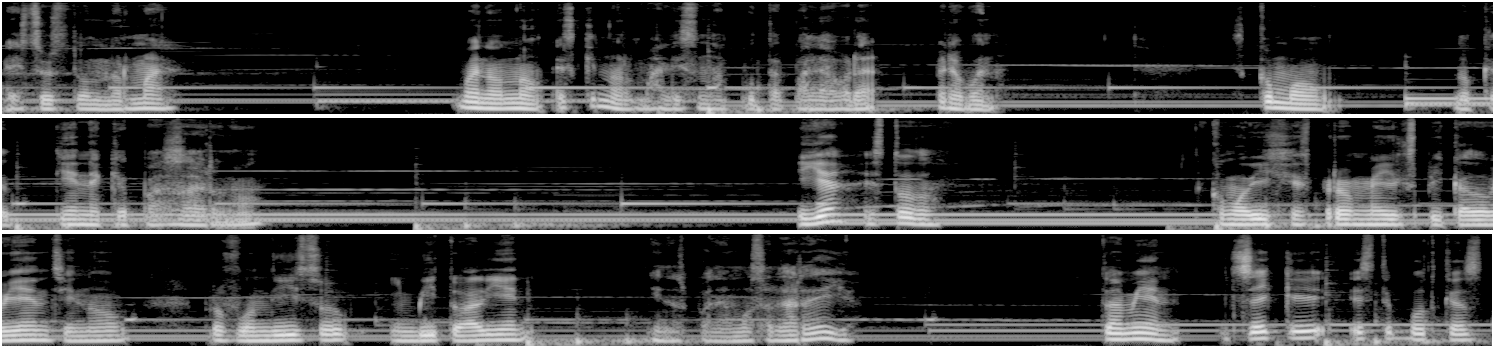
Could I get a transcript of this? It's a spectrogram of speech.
Esto es lo normal. Bueno, no, es que normal es una puta palabra, pero bueno. Es como lo que tiene que pasar, ¿no? Y ya, es todo. Como dije, espero me haya explicado bien. Si no, profundizo, invito a alguien y nos ponemos a hablar de ello. También, sé que este podcast,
